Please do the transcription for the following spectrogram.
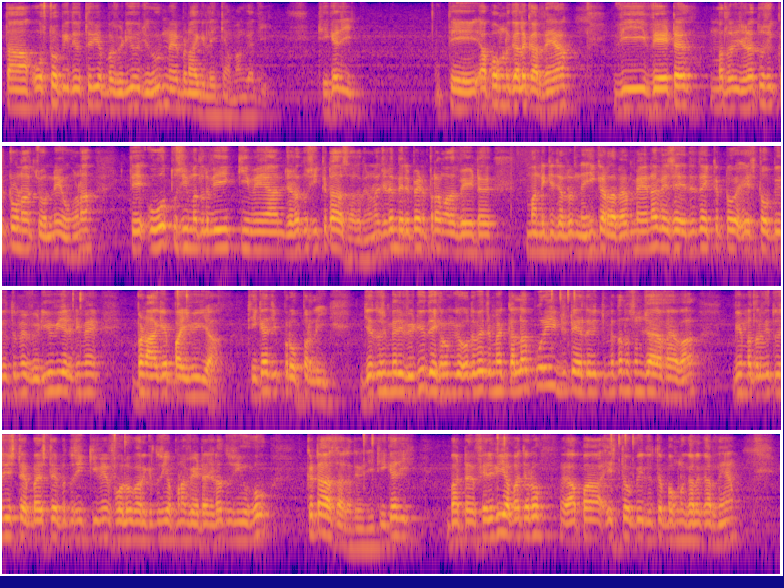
ਤਾਂ ਉਸ ਟੌਪਿਕ ਦੇ ਉੱਤੇ ਵੀ ਆਪਾਂ ਵੀਡੀਓ ਜ਼ਰੂਰ ਮੈਂ ਬਣਾ ਕੇ ਲੈ ਕੇ ਆਵਾਂਗਾ ਜੀ। ਠੀਕ ਹੈ ਜੀ? ਤੇ ਆਪਾਂ ਹੁਣ ਗੱਲ ਕਰਦੇ ਆ ਵੀ weight ਮਤਲਬ ਜਿਹੜਾ ਤੁਸੀਂ ਘਟਾਉਣਾ ਚਾਹੁੰਦੇ ਹੋ ਹਨਾ ਤੇ ਉਹ ਤੁਸੀਂ ਮਤਲਬ ਵੀ ਕਿਵੇਂ ਆ, ਜਿਹੜਾ ਤੁਸੀਂ ਘਟਾ ਸਕਦੇ ਹੋ ਨਾ, ਜਿਹੜੇ ਮੇਰੇ ਭੈਣ ਭਰਾਵਾਂ ਦਾ weight ਮੰਨ ਕੇ ਚੱਲੋ ਨਹੀਂ ਕਰਦਾ ਪਿਆ, ਮੈਂ ਨਾ ਵੈਸੇ ਇਹਦੇ ਤੇ ਇੱਕ ਟੋ- ਇਸ ਟੋਪੀ ਦੇ ਉੱਤੇ ਮੈਂ ਵੀਡੀਓ ਵੀ ਹੈ ਜਿਹੜੀ ਮੈਂ ਬਣਾ ਕੇ ਪਾਈ ਹੋਈ ਆ, ਠੀਕ ਹੈ ਜੀ ਪ੍ਰੋਪਰਲੀ ਜੇ ਤੁਸੀਂ ਮੇਰੀ ਵੀਡੀਓ ਦੇਖ ਲਓਗੇ, ਉਹਦੇ ਵਿੱਚ ਮੈਂ ਕੱਲਾ ਪੂਰੀ ਡਿਟੇਲ ਦੇ ਵਿੱਚ ਮੈਂ ਤੁਹਾਨੂੰ ਸਮਝਾਇਆ ਹੋਇਆ ਵਾ ਵੀ ਮਤਲਬ ਵੀ ਤੁਸੀਂ ਸਟੈਪ ਬਾਏ ਸਟੈਪ ਤੁਸੀਂ ਕਿਵੇਂ ਫੋਲੋ ਕਰਕੇ ਤੁਸੀਂ ਆਪਣਾ weight ਆ ਜਿਹੜਾ ਤੁਸੀਂ ਉਹ ਘਟਾ ਸਕਦੇ ਹੋ ਜੀ, ਠੀਕ ਹੈ ਜੀ। ਬਟ ਫਿਰ ਵੀ ਆਪਾਂ ਚਲੋ, ਆਪਾਂ ਇਸ ਟੋਪੀ ਦੇ ਉੱਤੇ ਆਪਾਂ ਹੁਣ ਗੱਲ ਕਰਦੇ ਹਾਂ।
